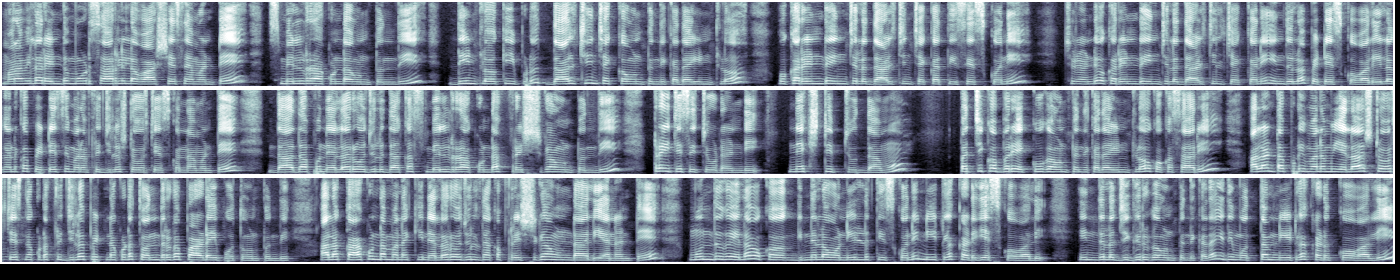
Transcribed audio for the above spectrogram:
మనం ఇలా రెండు మూడు సార్లు ఇలా వాష్ చేసామంటే స్మెల్ రాకుండా ఉంటుంది. దీంట్లోకి ఇప్పుడు దాల్చిన చెక్క ఉంటుంది కదా ఇంట్లో. ఒక రెండు ఇంచుల దాల్చిన చెక్క తీసేసుకొని చూడండి ఒక రెండు ఇంచుల దాల్చిన చెక్కని ఇందులో పెట్టేసుకోవాలి. ఇలా కనుక పెట్టేసి మనం ఫ్రిడ్జ్లో స్టోర్ చేసుకున్నామంటే దాదాపు నెల రోజుల దాకా స్మెల్ రాకుండా ఫ్రెష్గా ఉంటుంది. ట్రై చేసి చూడండి. నెక్స్ట్ టిప్ చూద్దాము. పచ్చి కొబ్బరి ఎక్కువగా ఉంటుంది కదా ఇంట్లో ఒక్కొక్కసారి. అలాంటప్పుడు మనం ఎలా స్టోర్ చేసినా కూడా ఫ్రిడ్జ్లో పెట్టినా కూడా తొందరగా పాడైపోతూ ఉంటుంది. అలా కాకుండా మనకి నెల రోజుల దాకా ఫ్రెష్గా ఉండాలి అని అంటే ముందుగా ఇలా ఒక గిన్నెలో నీళ్ళు తీసుకొని నీట్గా కడిగేసుకోవాలి. ఇందులో జిగురుగా ఉంటుంది కదా ఇది మొత్తం నీట్గా కడుక్కోవాలి.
